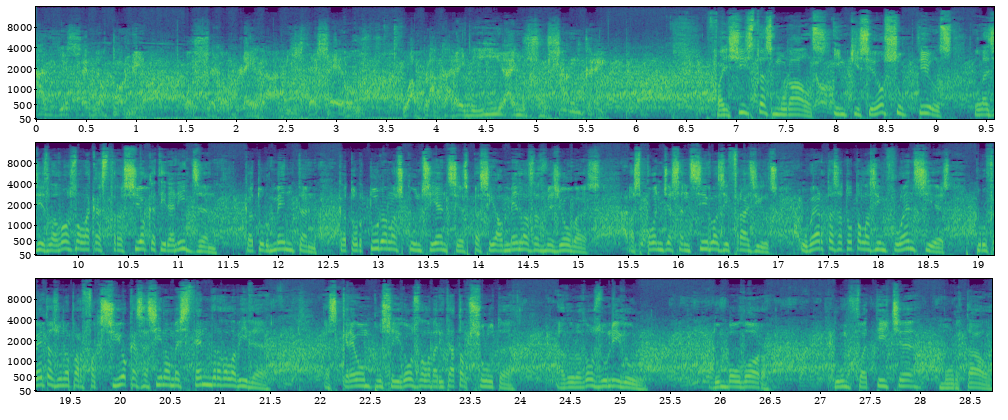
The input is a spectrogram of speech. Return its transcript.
nadie se me opone o se doblega a mis deseos, o aplacaré mi ira en su sangre. Feixistes morals, inquisidors subtils, legisladors de la castració que tiranitzen, que tormenten, que torturen les consciències, especialment les dels més joves, esponges sensibles i fràgils, obertes a totes les influències, profetes d'una perfecció que assassina el més tendre de la vida. Es creuen posseïdors de la veritat absoluta, adoradors d'un ídol, d'un bou d'or, d'un fetitxe mortal.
